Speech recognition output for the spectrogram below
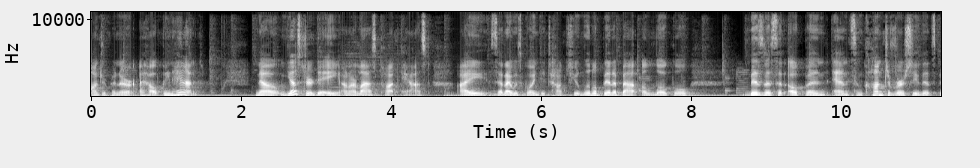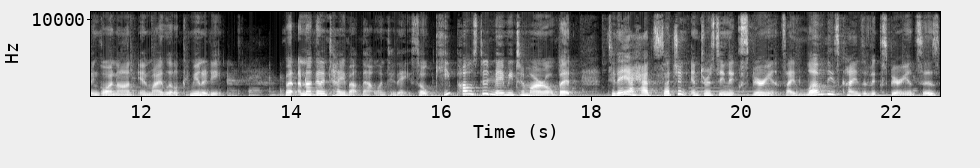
Entrepreneur a Helping Hand. Now, yesterday on our last podcast, I said I was going to talk to you a little bit about a local business that opened and some controversy that's been going on in my little community. But I'm not going to tell you about that one today. So keep posted, maybe tomorrow. But today I had such an interesting experience. I love these kinds of experiences.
